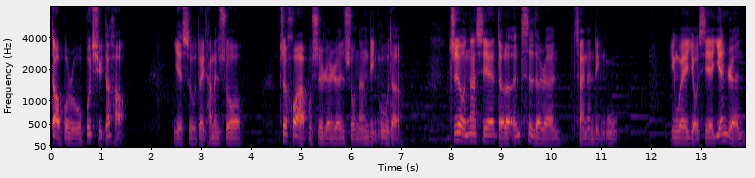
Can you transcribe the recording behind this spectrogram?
倒不如不娶的好。”耶稣对他们说：“这话不是人人所能领悟的，只有那些得了恩赐的人。”才能领悟，因为有些阉人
